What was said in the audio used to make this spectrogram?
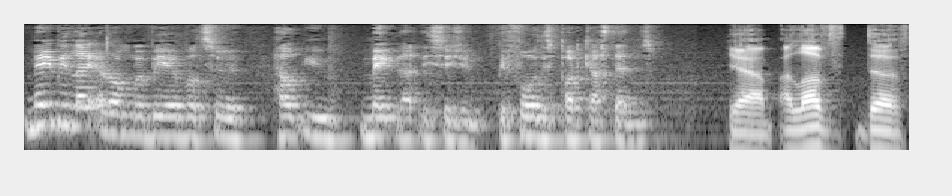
maybe later on we'll be able to help you make that decision before this podcast ends. Yeah, I love the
